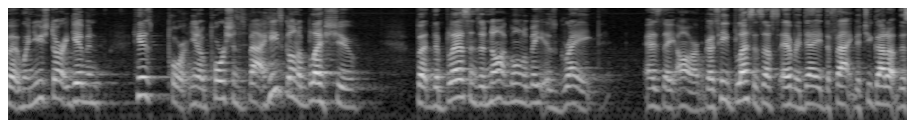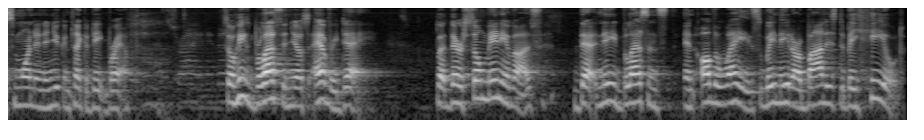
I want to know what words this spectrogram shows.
But when you start giving His por- you know, portions back, He's going to bless you, but the blessings are not going to be as great as they are because He blesses us every day. The fact that you got up this morning and you can take a deep breath. So He's blessing us every day. But there's so many of us that need blessings in other ways. We need our bodies to be healed.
